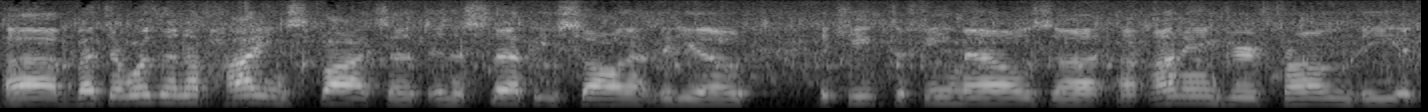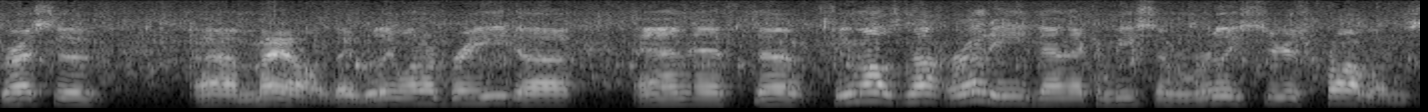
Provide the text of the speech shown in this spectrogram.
Uh, but there wasn't enough hiding spots in the setup you saw in that video to keep the females uh, uh, uninjured from the aggressive uh, male. They really want to breed. Uh, and if the female is not ready, then there can be some really serious problems.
